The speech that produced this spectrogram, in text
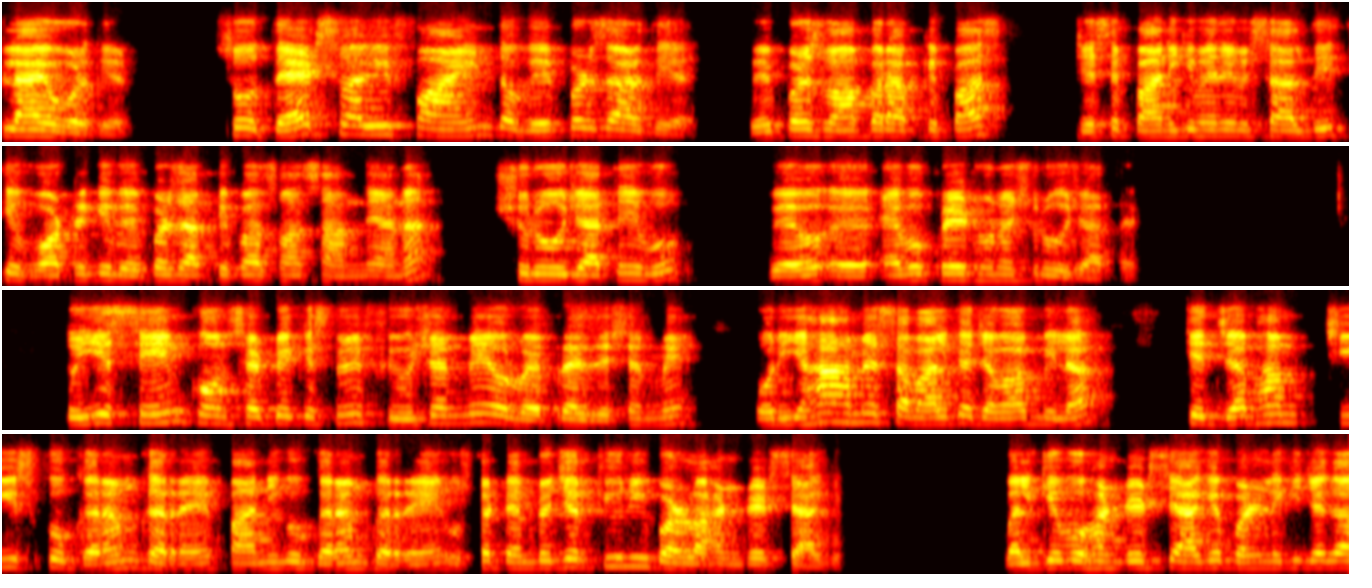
fly over there. So that's why we find the vapors are there. Vapors वहाँ पर आपके पास, जैसे पानी की मैंने मिसाल दी कि वाटर के वेपर्स आपके पास वहाँ सामने आना शुरू हो जाते हैं, वो एवोपरेट होना शुरू हो जाता है। तो ये सेम कॉन्सेप्ट है किसमें फ्यूजन में और वेपराइजेशन में। और यहाँ हमें सवाल का जवाब मिला कि जब हम चीज़ को गर्म कर रहे हैं, पानी को गर्म कर रहे हैं, उसका टेम्परेचर क्यों नहीं बढ़ रहा हंड्रेड से आगे? बल्कि वो हंड्रेड से आगे बढ़ने की जगह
